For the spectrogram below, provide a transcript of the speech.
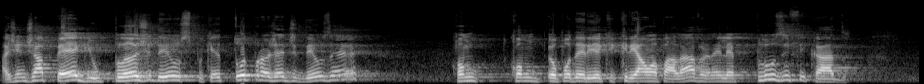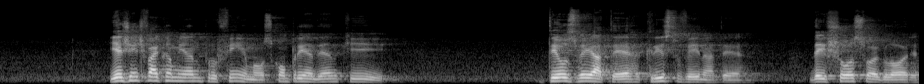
a gente já pegue o plus de Deus, porque todo projeto de Deus é, como, como eu poderia aqui criar uma palavra, né? ele é plusificado. E a gente vai caminhando para o fim, irmãos, compreendendo que Deus veio à terra, Cristo veio na terra, deixou a sua glória,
